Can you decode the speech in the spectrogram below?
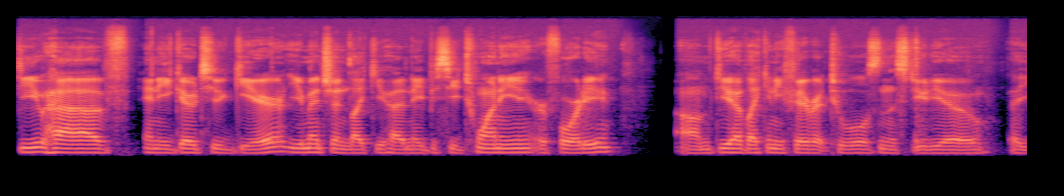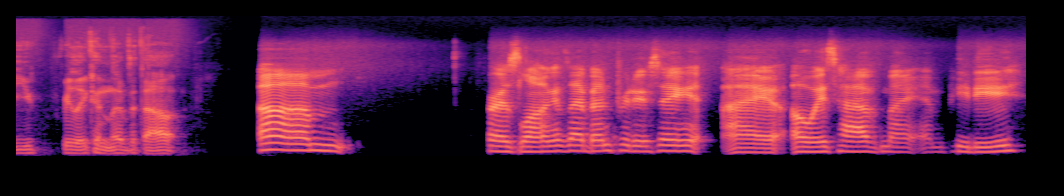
do you have any go to gear? You mentioned like you had an APC 20 or 40. Um, do you have like any favorite tools in the studio that you really couldn't live without? Um, for as long as I've been producing, I always have my MPD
